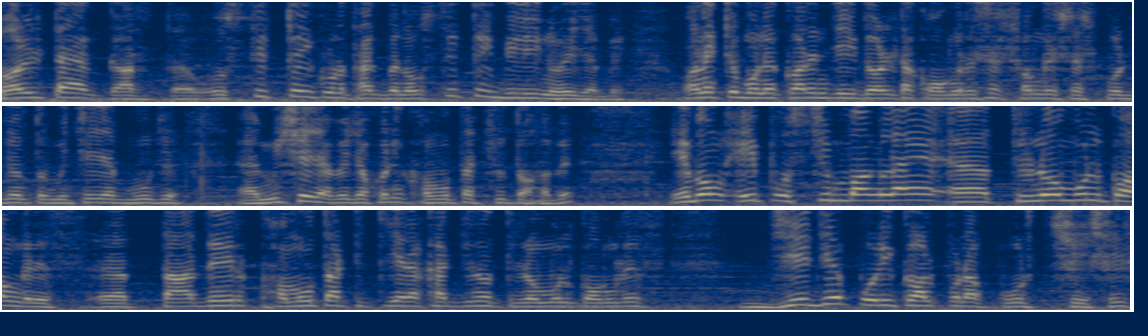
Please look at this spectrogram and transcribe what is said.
দলটা আর অস্তিত্বই কোনো থাকবে না, অস্তিত্বই বিলীন হয়ে যাবে। অনেকে মনে করেন যে এই দলটা কংগ্রেসের সঙ্গে শেষ পর্যন্ত মিশে যাবে মিশে যাবে যখনই ক্ষমতাচ্যুত হবে। এবং এই পশ্চিমবাংলায় তৃণমূল কংগ্রেস তাদের ক্ষমতা টিকিয়ে রাখার জন্য তৃণমূল কংগ্রেস যে যে পরিকল্পনা করছে, সেই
